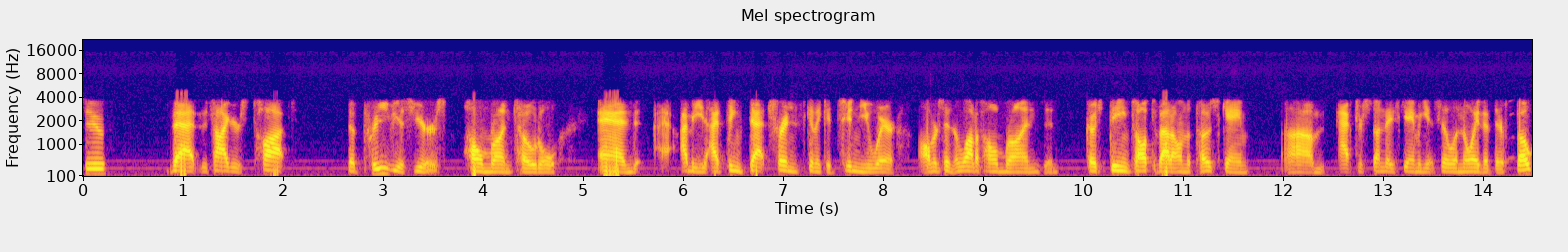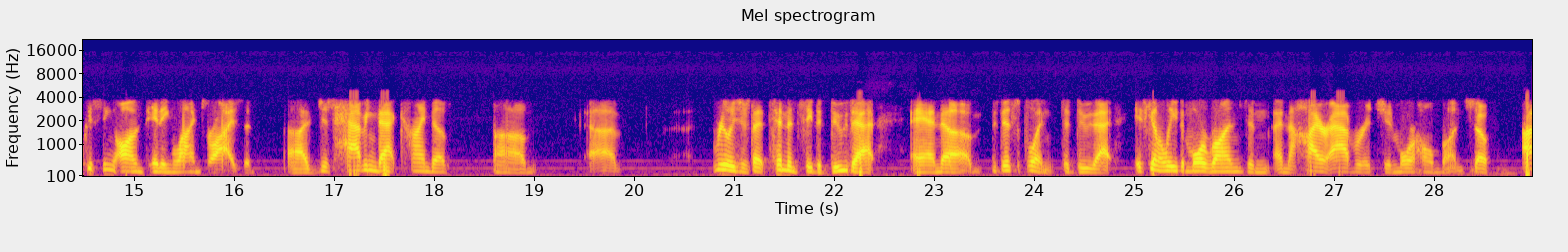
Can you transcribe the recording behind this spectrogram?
two, that the Tigers topped the previous year's home run total. And I mean, I think that trend is going to continue where Auburn's hitting a lot of home runs, and Coach Dean talked about it on the post game um, after Sunday's game against Illinois that they're focusing on hitting line drives and uh, just having that kind of um, uh, really just that tendency to do that and um, the discipline to do that. It's going to lead to more runs and, and a higher average and more home runs. So I,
